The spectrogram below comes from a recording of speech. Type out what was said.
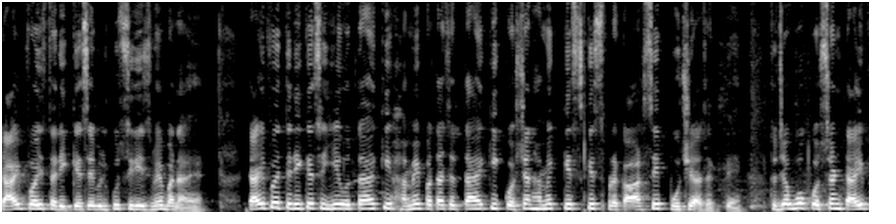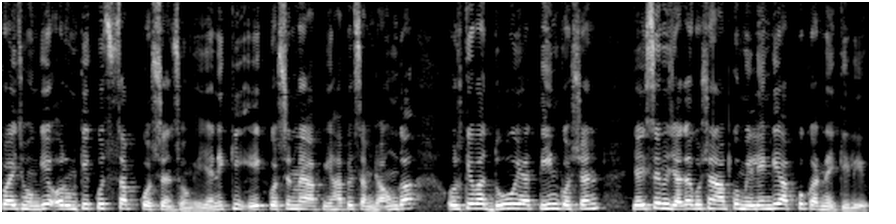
टाइप वाइज तरीके से बिल्कुल सीरीज़ में बनाया है। टाइप वाइज तरीके से ये होता है कि हमें पता चलता है कि क्वेश्चन हमें किस किस प्रकार से पूछे जा सकते हैं। तो जब वो क्वेश्चन टाइप वाइज होंगे और उनके कुछ सब क्वेश्चन होंगे, यानी कि एक क्वेश्चन मैं आप यहाँ पर समझाऊँगा उसके बाद दो या तीन क्वेश्चन या इससे भी ज़्यादा क्वेश्चन आपको मिलेंगे आपको करने के लिए।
